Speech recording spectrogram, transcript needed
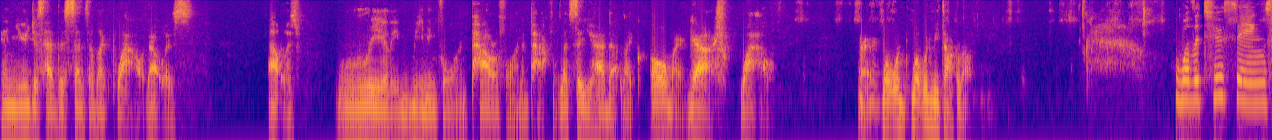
and you just had this sense of like, wow, that was, that was really meaningful and powerful and impactful. Let's say you had that like, oh my gosh, wow. All right. Mm-hmm. What would what would we talk about? Well, the two things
